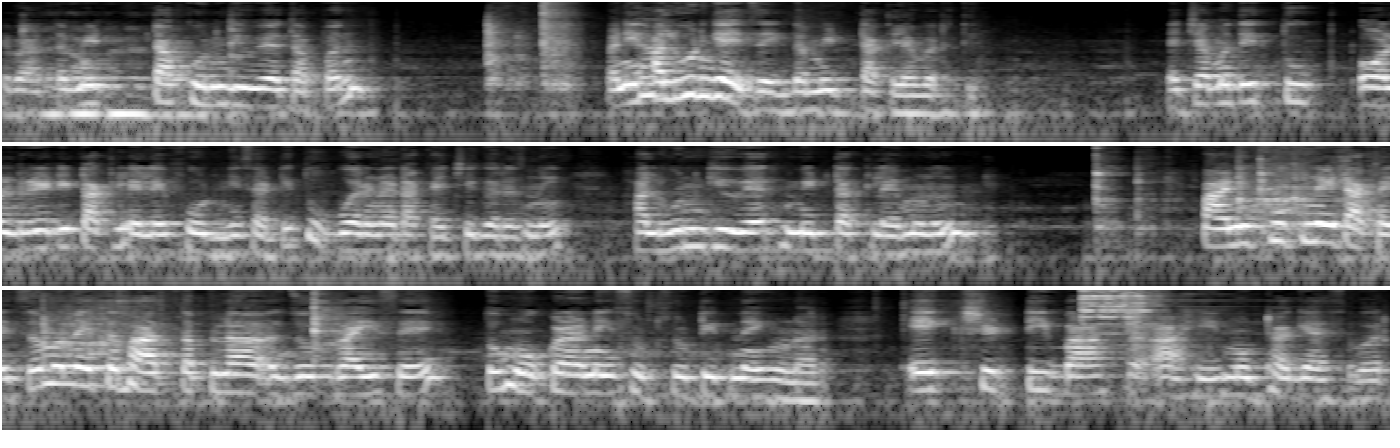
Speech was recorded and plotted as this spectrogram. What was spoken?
हे बघा आता मीठ टाकून घेऊयात आपण. आणि हलवून घ्यायचं एकदा मीठ टाकल्यावरती. याच्यामध्ये तूप ऑलरेडी टाकलेलं आहे फोडणीसाठी. तूप वरण टाकायची गरज नाही. हलवून घेऊयात मीठ टाकलंय म्हणून. पाणी खूप नाही टाकायचं. मग नाही तर भात आपला जो राईस आहे तो मोकळा नाही सुटसुटीत नाही होणार. एक शिट्टी बास आहे मोठ्या गॅसवर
